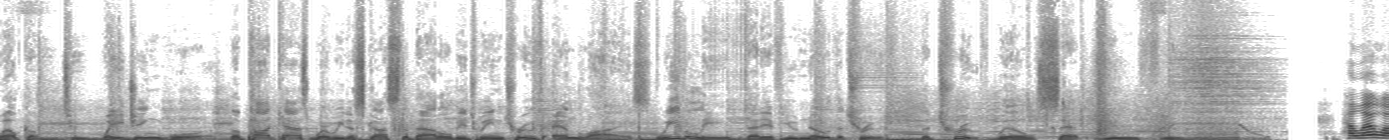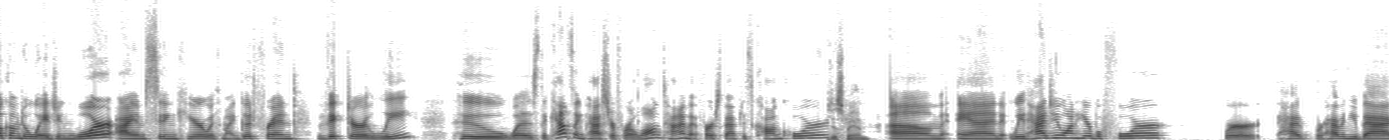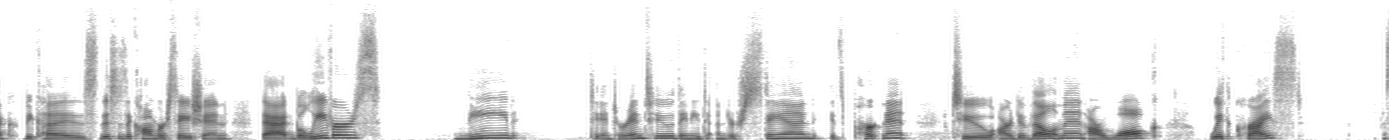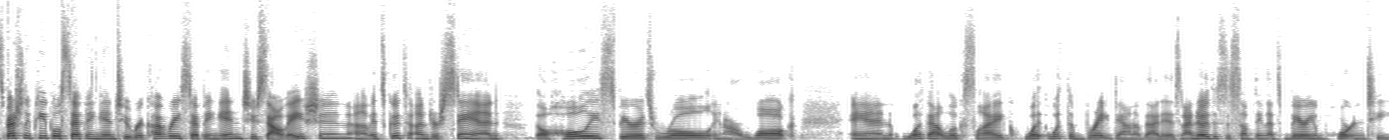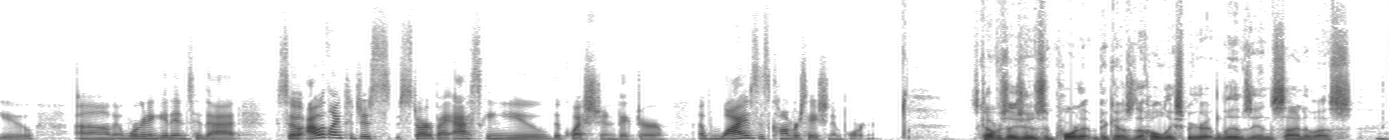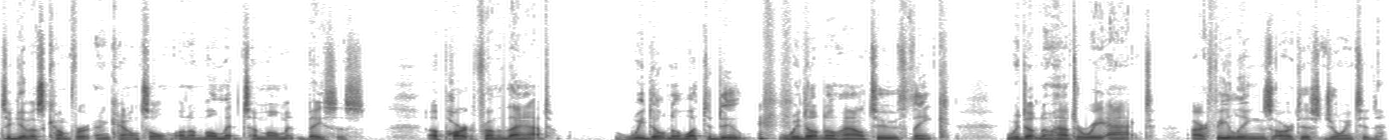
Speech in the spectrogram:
Welcome to Waging War, the podcast where we discuss the battle between truth and lies. We believe that if you know the truth, the truth will set you free. Hello, welcome to Waging War. I am sitting here with my good friend Victor Lee, who was the counseling pastor for a long time at First Baptist Concord. Yes, ma'am. Um, and we've had you on here before. We're had, we're having you back because this is a conversation that believers need to enter into. They need to understand. It's pertinent to our development, our walk with Christ, especially people stepping into recovery, stepping into salvation. Um, it's good to understand the Holy Spirit's role in our walk and what that looks like, what, what the breakdown of that is. And I know this is something that's very important to you, um, and we're going to get into that. So I would like to just start by asking you the question, Victor, of why is this conversation important? This conversation is important because the Holy Spirit lives inside of us Mm-hmm. to give us comfort and counsel on a moment to moment basis. Apart from that, we don't know what to do. we don't know how to think. We don't know how to react. Our feelings are disjointed.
